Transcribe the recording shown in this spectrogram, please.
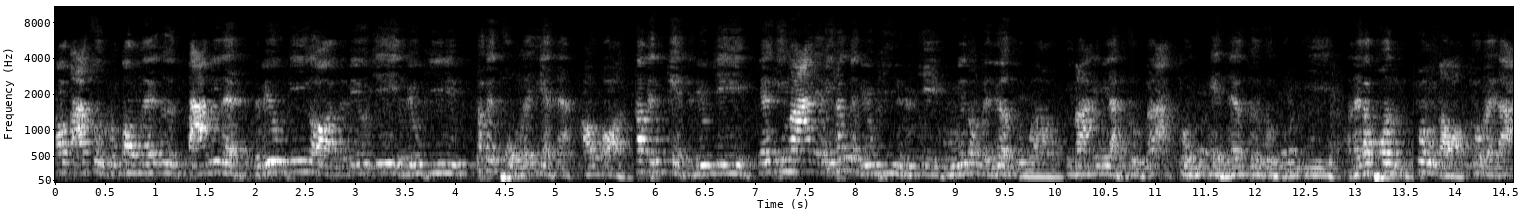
เอาตามสูตรตรงๆเลยคือตามนี่เลย WP ก่อน WG WP ถ้าเป็นผงละเอียดเนี่ยเอาก่อน ถ้าเป็นเกรด WG อย่างอีมาเนี่ยมีทั้ง WP WG คุณนี่ต้องไปเลือกดูเอาอีมาที่มีหลายสูตรมากผมเห็นเนี่ยคือสูตร ME อันนั้นก็พ่นช่วงดอกช่วงอะไรได้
